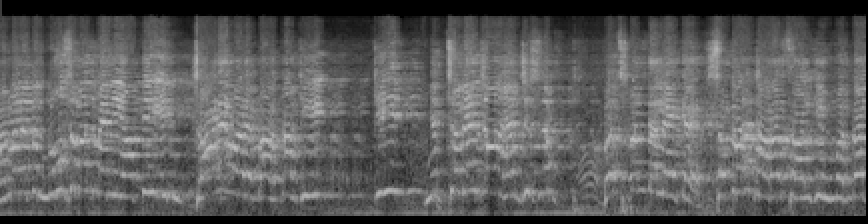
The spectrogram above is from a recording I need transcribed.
मैंने तो नू समझ में नहीं आती इन जाने वाले बालका की, कि ये चले जाए हैं जिसने बचपन से लेकर सत्रह, अठारह साल की उम्र तक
